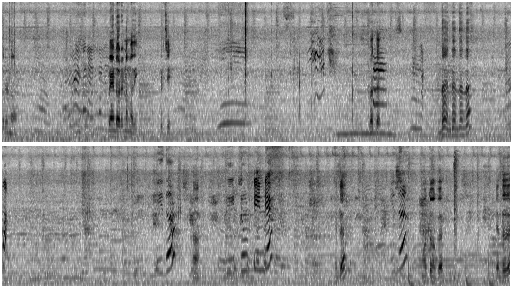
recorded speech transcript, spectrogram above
ഒരെണ്ണോ? വേണ്ട ഒരെണ്ണം മതി. പിടിച്ചേ. വെക്ക എന്താ എന്താ എന്താ എന്താ? ആ. എന്താ? മുഖത്ത് നോക്ക്. എന്തത്?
